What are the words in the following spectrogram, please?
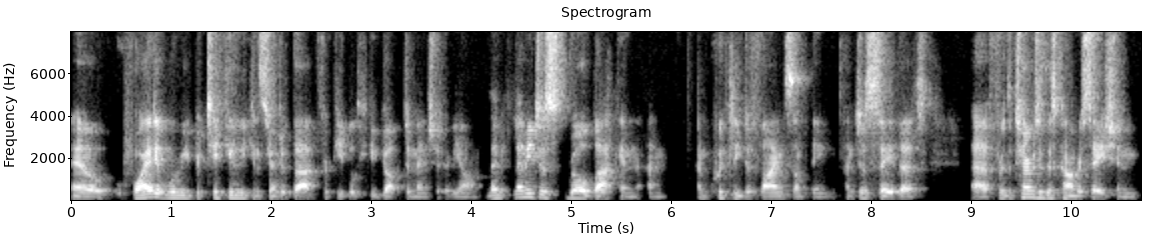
Now, why did, were we particularly concerned with that for people who got dementia early on? Let me, let me just roll back and, and, and quickly define something and just say that uh, for the terms of this conversation,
